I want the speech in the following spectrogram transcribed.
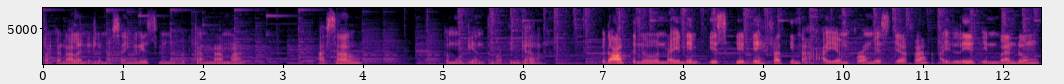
perkenalan dalam bahasa Inggris menyebutkan nama, asal, kemudian tempat tinggal. Good afternoon, my name is Dede Fatimah. I am from West Java. I live in Bandung,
